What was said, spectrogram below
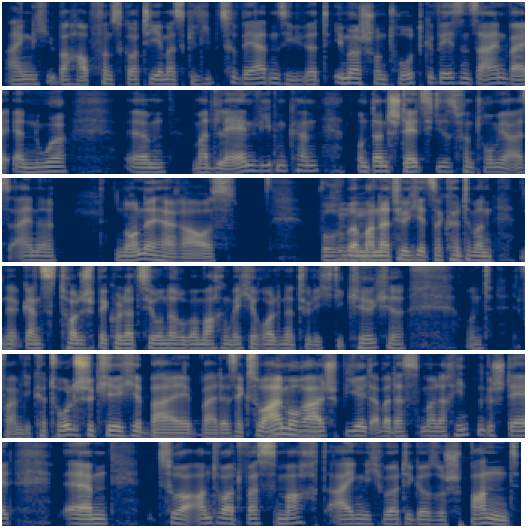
eigentlich überhaupt von Scott jemals geliebt zu werden. Sie wird immer schon tot gewesen sein, weil er nur ähm, Madeleine lieben kann. Und dann stellt sich dieses Phantom ja als eine Nonne heraus, Worüber mhm. man natürlich jetzt, da könnte man eine ganz tolle Spekulation darüber machen, welche Rolle natürlich die Kirche und vor allem die katholische Kirche bei, bei der Sexualmoral mhm. spielt, aber das mal nach hinten gestellt. Ähm, zur Antwort, was macht eigentlich Vertigo so spannend?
